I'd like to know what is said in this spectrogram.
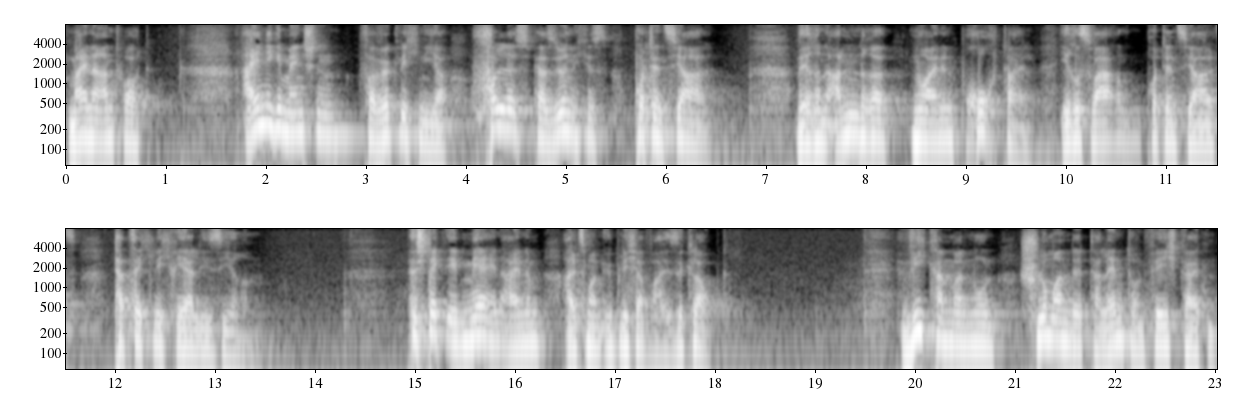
Meine Antwort, einige Menschen verwirklichen ihr volles persönliches Potenzial, während andere nur einen Bruchteil ihres wahren Potenzials tatsächlich realisieren. Es steckt eben mehr in einem, als man üblicherweise glaubt. Wie kann man nun schlummernde Talente und Fähigkeiten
